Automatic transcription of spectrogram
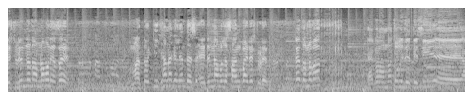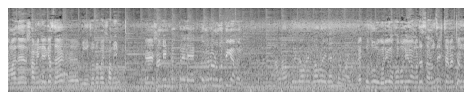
রেস্টুরেন্টের নাম না মনে আছে? মা, তো কি খানা খেলেন এটার নাম হলো সাংপাই রেস্টুরেন্ট ধন্যবাদ। এখন আমরা চলে যেতেছি আমাদের স্বামীনের কাছে। ছোট ভাই স্বামী স্বামী তোমার অনুভূতি কেমন? আলহামদুলিল্লাহ অনেক ভালোই লাগল ভাই। একটু জোরে করে কথা বলিও আমাদের সাউন্ড সিস্টেমের জন্য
